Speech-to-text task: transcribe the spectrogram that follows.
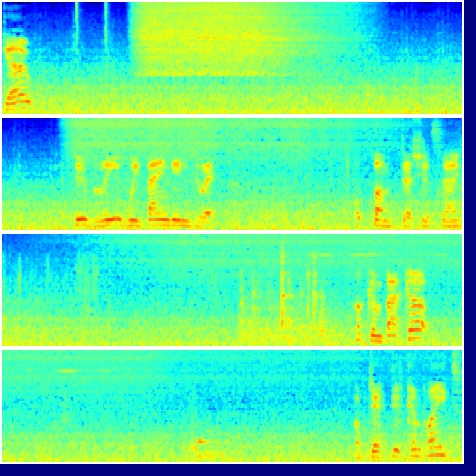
Go. I do believe we banged into it. Or bumped, I should say. Hook 'em back up. Objective complete.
